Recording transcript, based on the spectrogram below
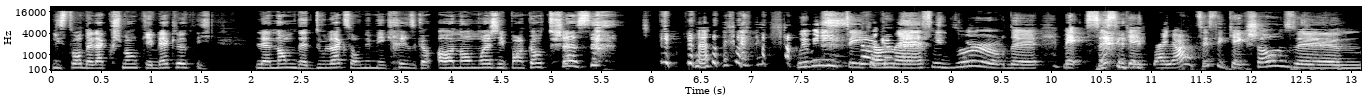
l'histoire de l'accouchement au Québec, là, puis le nombre de doulas qui sont venus m'écrire, c'est comme, oh non, moi, j'ai pas encore touché à ça. Oui, oui, c'est comme euh, c'est dur de. Mais ça, c'est d'ailleurs, tu sais, c'est quelque chose. euh,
